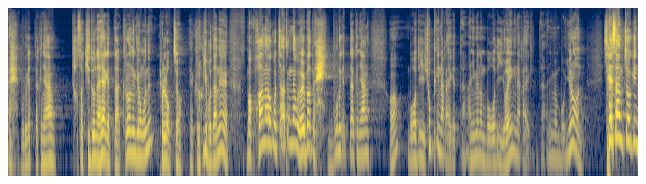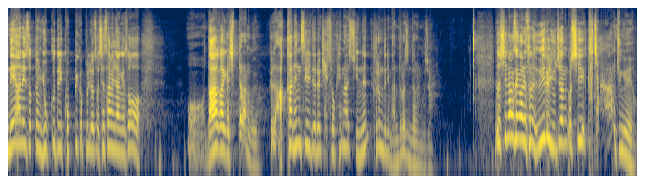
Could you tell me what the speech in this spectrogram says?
에이, 모르겠다 그냥 가서 기도나 해야겠다 그러는 경우는 별로 없죠. 예, 그러기보다는 막 화나고 짜증나고 열받으면 모르겠다 그냥 어 뭐 어디 쇼핑이나 가야겠다 아니면은 뭐 어디 여행이나 가야겠다 아니면 뭐 이런 세상적인 내 안에 있었던 욕구들이 고삐가 풀려서 세상을 향해서 어, 나아가기가 쉽다라는 거예요. 그래서 악한 행실들을 계속 행할 수 있는 흐름들이 만들어진다는 거죠. 그래서 신앙생활에서는 의를 유지하는 것이 가장 중요해요.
